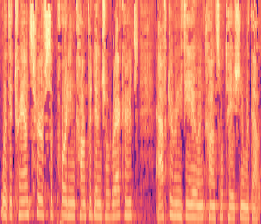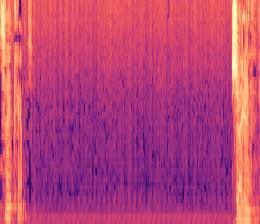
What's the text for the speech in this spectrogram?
with a transfer of supporting confidential records after review and consultation with outside counsel. Second.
